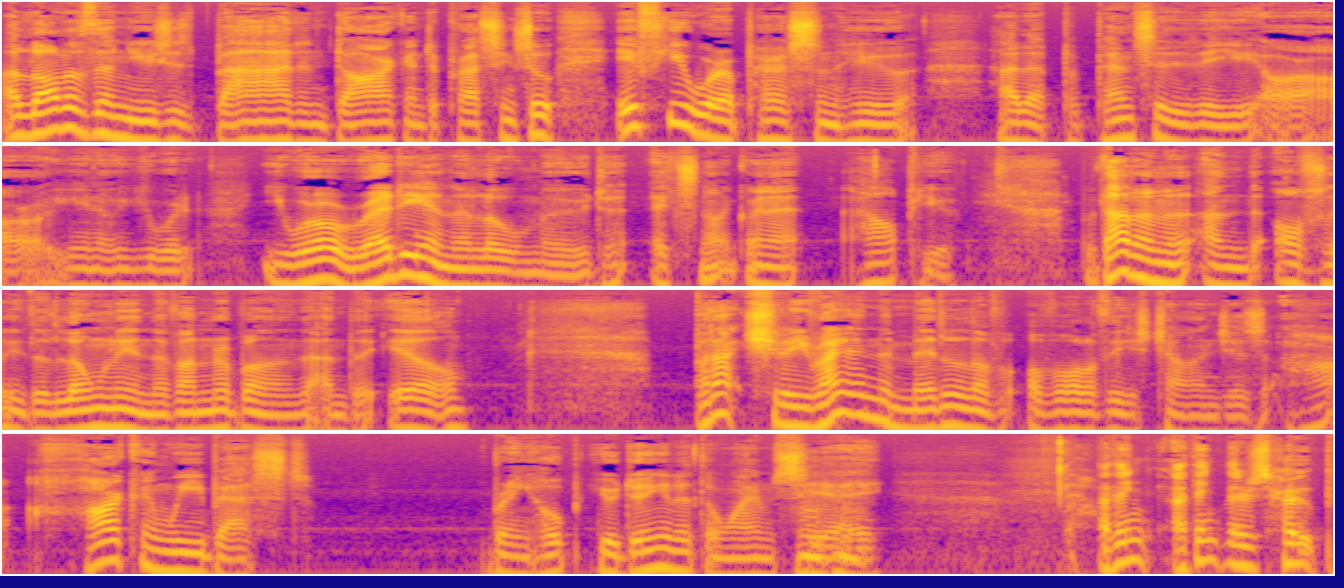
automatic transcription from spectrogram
a lot of the news is bad and dark and depressing. So if you were a person who had a propensity or, or you know, you were, you were already in a low mood, it's not going to help you. But that and, and obviously the lonely and the vulnerable and, and the ill, but actually, right in the middle of, of all of these challenges, how, how can we best bring hope. You're doing it at the YMCA. Mm-hmm. I think I think there's hope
